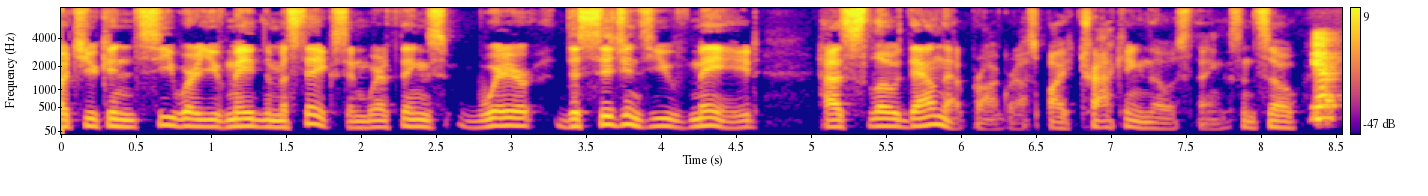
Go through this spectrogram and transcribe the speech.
but you can see where you've made the mistakes and where things where decisions you've made has slowed down that progress by tracking those things. And so yep.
